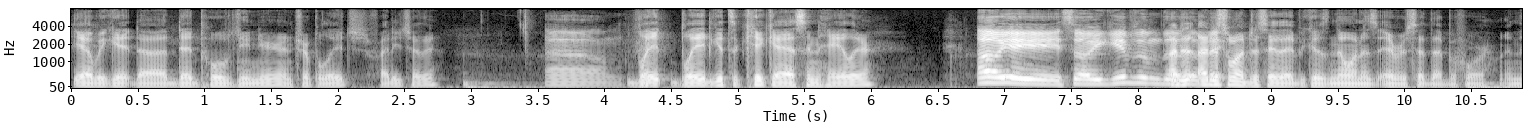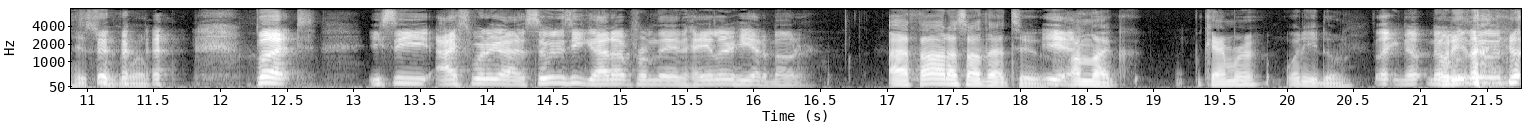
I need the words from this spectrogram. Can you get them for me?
yeah, we get uh, Deadpool Jr. and Triple H fight each other. Um Blade Blade gets a kick-ass inhaler. Oh yeah, yeah, yeah. So he gives them the, I, ju- the I just wanted to say that because no one has ever said that before in the history of the world. but you see, I swear to God, as soon as he got up from the inhaler, he had a boner. I thought I saw that too. Yeah. I'm like, camera, what are you doing? Like no, no What are you- doing-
